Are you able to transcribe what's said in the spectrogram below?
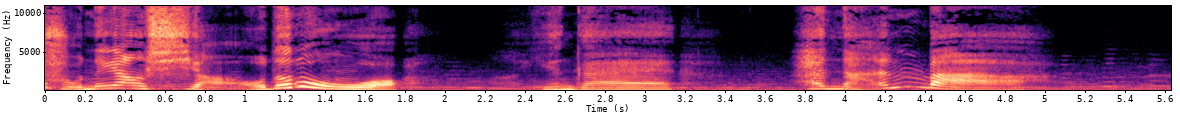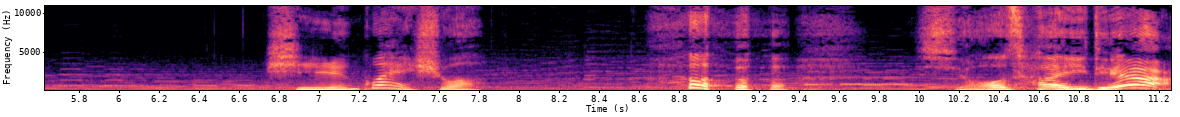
鼠那样小的动物，应该很难吧？食人怪说：“呵呵呵，小菜一碟儿。”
